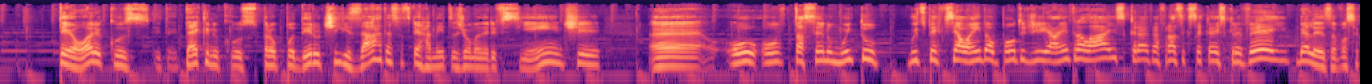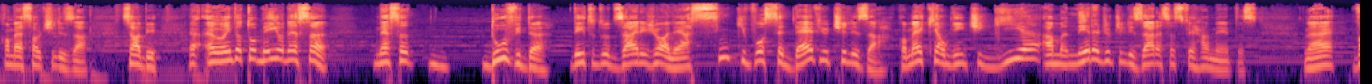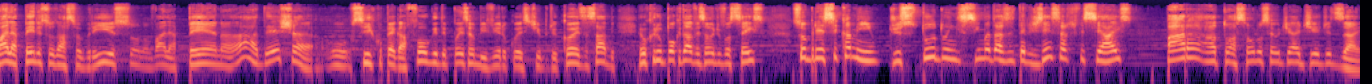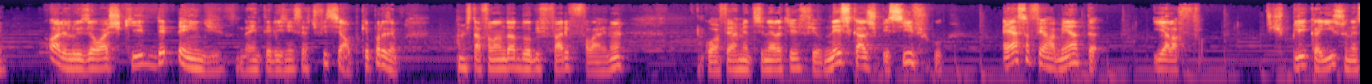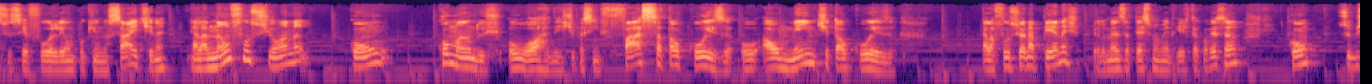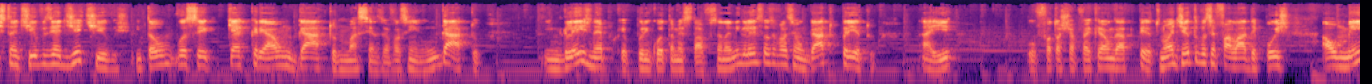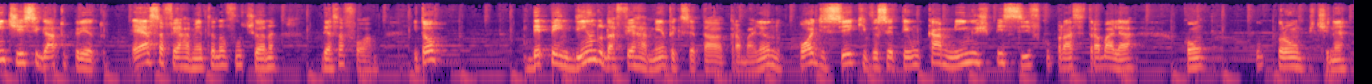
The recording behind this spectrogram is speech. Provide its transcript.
teóricos e técnicos para eu poder utilizar dessas ferramentas de uma maneira eficiente? É, ou, ou tá sendo muito muito superficial ainda ao ponto de ah, entra lá escreve a frase que você quer escrever e beleza, você começa a utilizar. Sabe? É, eu ainda tô meio nessa nessa dúvida dentro do design de, olha, é assim que você deve utilizar. Como é que alguém te guia a maneira de utilizar essas ferramentas? Né? Vale a pena estudar sobre isso? Não vale a pena? Ah, deixa o circo pegar fogo e depois eu me viro com esse tipo de coisa, sabe? Eu queria um pouco da visão de vocês sobre esse caminho de estudo em cima das inteligências artificiais para a atuação no seu dia a dia de design. Olha, Luiz, eu acho que depende da inteligência artificial, porque, por exemplo, a gente está falando da Adobe Firefly, né? com a ferramenta Generative Fill. Nesse caso específico, essa ferramenta, e ela explica isso, né? Se você for ler um pouquinho no site, né? Ela não funciona com comandos ou ordens, tipo assim, faça tal coisa ou aumente tal coisa. Ela funciona apenas, pelo menos até esse momento que a gente está conversando, com substantivos e adjetivos. Então você quer criar um gato numa cena, você vai falar assim, um gato. Em inglês, né? Porque por enquanto também está funcionando em inglês, então você fala assim, um gato preto. Aí o Photoshop vai criar um gato preto. Não adianta você falar depois, aumente esse gato preto. Essa ferramenta não funciona dessa forma. Então, dependendo da ferramenta que você está trabalhando, pode ser que você tenha um caminho específico para se trabalhar com o prompt, né?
